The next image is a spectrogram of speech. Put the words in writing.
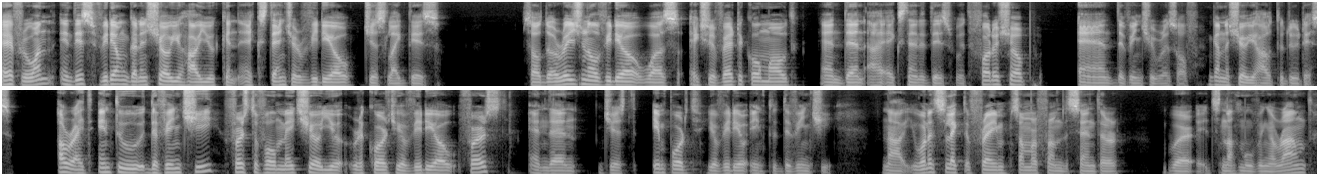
Hey everyone, in this video I'm gonna show you how you can extend your video just like this. So the original video was actually vertical mode and then I extended this with Photoshop and DaVinci Resolve. I'm gonna show you how to do this. Alright, into DaVinci, first of all make sure you record your video first and then just import your video into DaVinci. Now you want to select a frame somewhere from the center where it's not moving around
